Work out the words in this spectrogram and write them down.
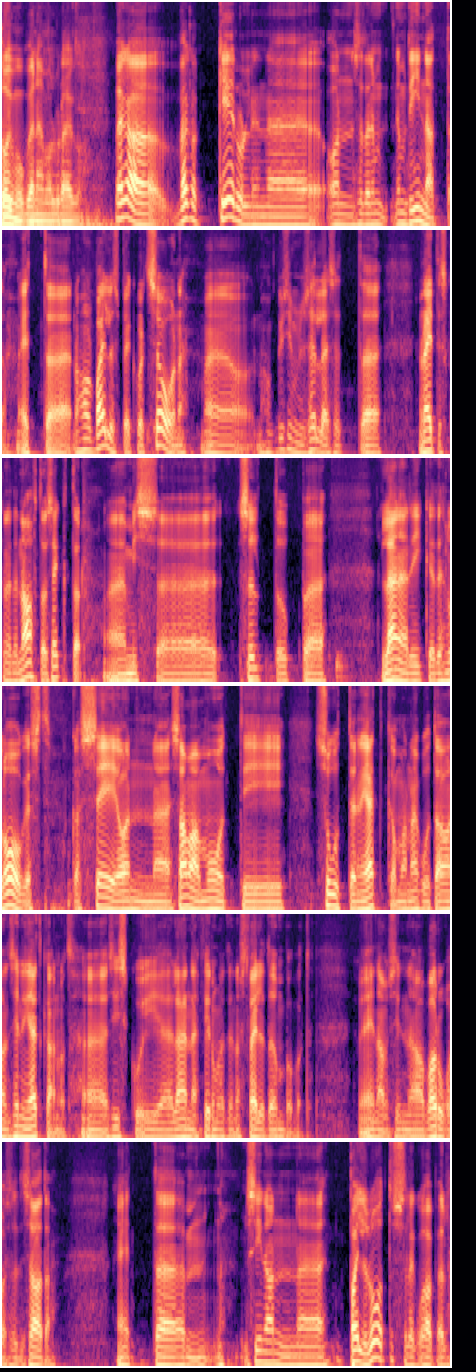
toimub Venemaal praegu? Väga, väga keeruline on seda niimoodi hinnata, et noh, on palju spekulatsioone, noh, küsimus on selles, et no näiteks ka nende naftasektor, äh, mis äh, sõltub äh, lääneriikide tehnoloogiast, kas see on samamoodi suuteline jätkama, nagu ta on seni jätkanud, siis kui lääne firmad ennast välja tõmbavad, enam sinna varuosad ei saada. et ähm, noh, siin on palju lootust selle koha peal,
